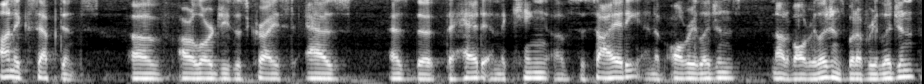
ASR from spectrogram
unacceptance of our Lord Jesus Christ as as the, the head and the king of society and of all religions, not of all religions, but of religion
